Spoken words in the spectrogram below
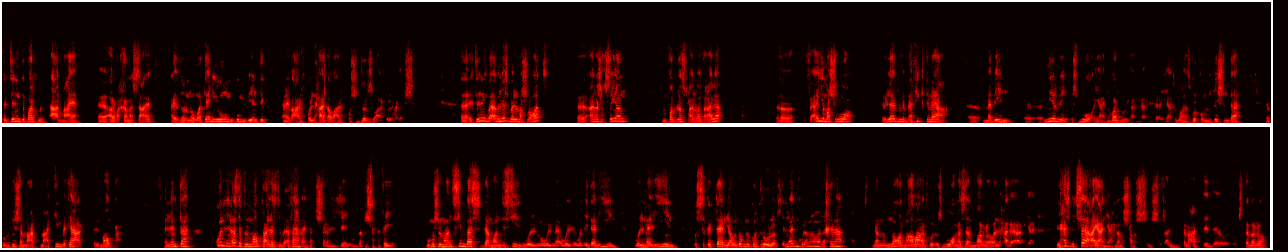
في ال training department قعد معايا آه أربع خمس ساعات هيقدر إن هو تاني يوم يكون بينتج يعني يبقى عارف كل حاجة وعارف procedures وعارف كل حاجة في الشركة. آه ال training بقى بالنسبة للمشروعات أنا شخصيا من فضل الله سبحانه وتعالى في أي مشروع لازم يبقى في اجتماع ما بين nearly أسبوع يعني برضه يعني يعني زي ما هذكر ده ال communication مع مع ال team بتاعك في الموقع ان انت كل الناس في الموقع لازم تبقى فاهمه انت بتشتغل إزاي ويبقى في شفافية. ومش المهندسين بس ده مهندسين وال وال وال والإداريين والماليين والسكرتاريا وال document controllers الناس دي كلها من اخرها لما بنقعد مع بعض كل أسبوع مثلا مرة ولا حاجة يعني هي حسبة ساعة يعني إحنا مش مش مش قاعدين في اجتماعات مستمرة.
